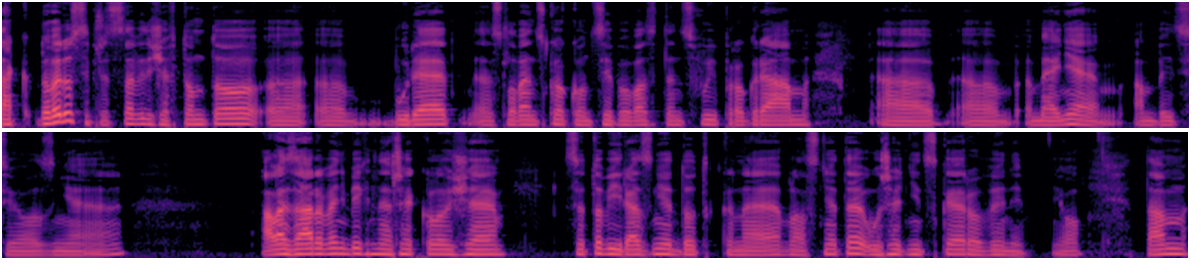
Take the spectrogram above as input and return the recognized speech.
Tak dovedu si představit, že v tomto uh, uh, bude Slovensko koncipovat ten svůj program méně ambiciozně, ale zároveň bych neřekl, že se to výrazně dotkne vlastně té úřednické roviny. Jo? Tam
